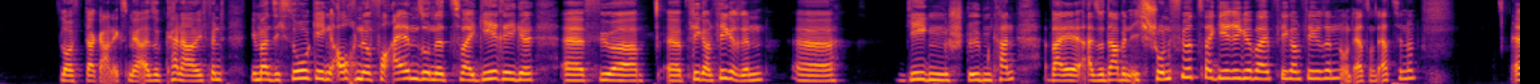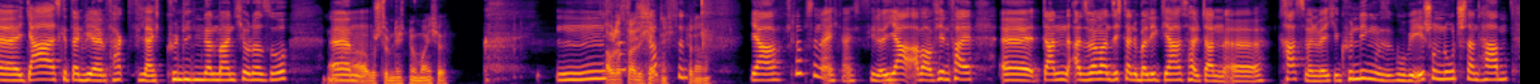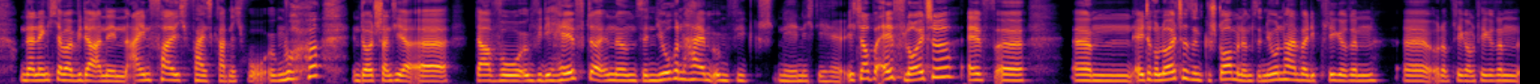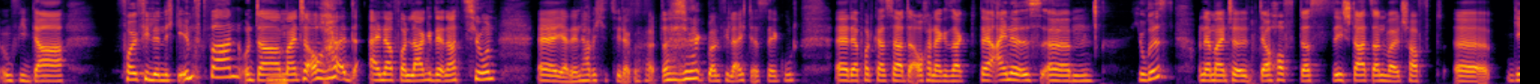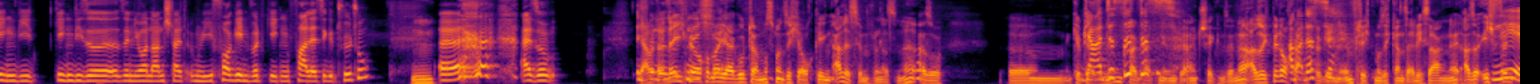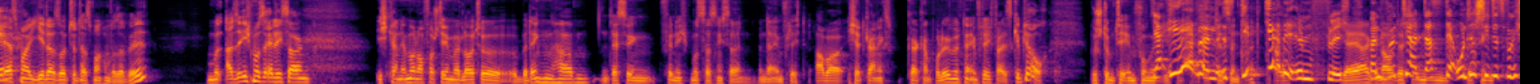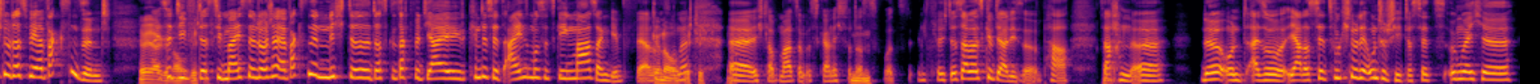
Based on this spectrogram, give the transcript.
läuft da gar nichts mehr. Also keine Ahnung, ich finde, wie man sich so gegen auch eine, vor allem so eine 2G-Regel äh, für äh, Pfleger und Pflegerinnen äh, gegenstülpen kann. Weil, also da bin ich schon für 2G-Regel bei Pfleger und Pflegerinnen und Ärzte und Ärztinnen. Äh, ja, es gibt dann wieder einen Fakt, vielleicht kündigen dann manche oder so. Ähm, ja, bestimmt nicht nur manche. Mm, Aber das weiß ich halt nicht. sind- Ahnung. Ja, ich glaube, es sind eigentlich gar nicht so viele. Ja, aber auf jeden Fall äh, dann, also wenn man sich dann überlegt, ja, ist halt dann äh, krass, wenn welche kündigen, wo wir eh schon Notstand haben. Und dann denke ich aber wieder an den Einfall, ich weiß gerade nicht wo, irgendwo in Deutschland hier, äh, da wo irgendwie die Hälfte in einem Seniorenheim irgendwie, nee, nicht die Hälfte. Ich glaube, elf Leute, elf äh, ähm, ältere Leute sind gestorben in einem Seniorenheim, weil die Pflegerin äh, oder Pfleger und Pflegerinnen irgendwie da voll viele nicht geimpft waren. Und da Mhm. meinte auch einer von Lage der Nation, äh, ja, den habe ich jetzt wieder gehört. Das merkt man vielleicht, der ist sehr gut. Äh, der Podcaster hatte auch einer gesagt, der eine ist ähm, Jurist und er meinte, der hofft, dass die Staatsanwaltschaft äh, gegen die gegen diese Seniorenanstalt irgendwie vorgehen wird gegen fahrlässige Tötung. Hm. Äh, also ich Ja, aber dann denke ich mir auch immer, ja gut, dann muss man sich auch gegen alles impfen lassen. Ne? Also ähm, gibt ja, Ja, das ist- das irgendwie einstecken sind. Ne? Also ich bin auch gar nicht so gegen die Impfpflicht, muss ich ganz ehrlich sagen. Ne? Also ich finde Nee. erstmal, jeder sollte das machen, was er will. Also ich muss ehrlich sagen, ich kann immer noch verstehen, wenn Leute Bedenken haben. Und deswegen finde ich, muss das nicht sein mit der Impfpflicht. Aber ich hätte gar nichts, gar kein Problem mit einer Impfpflicht, weil es gibt ja auch bestimmte Impfungen. Ja, eben, es sind, gibt ne? ja eine Impfpflicht. Ja, ja, Man genau, wird deswegen- ja, das, der Unterschied deswegen- ist wirklich nur, dass wir erwachsen sind. Ja, ja, also, genau, die, dass die meisten in Deutschland Erwachsenen nicht, äh, dass gesagt wird, ja, ihr Kind ist jetzt eins, muss jetzt gegen Masern geimpft werden. Genau, so, ne? richtig. Äh, ich glaube, Masern ist gar nicht so das, Mhm. wo es Impfpflicht ist, aber es gibt ja diese paar Sachen, äh, ne? Und also, ja, das ist jetzt wirklich nur der Unterschied, dass jetzt irgendwelche.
